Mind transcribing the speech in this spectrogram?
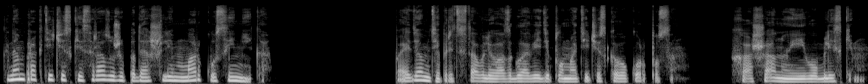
К нам практически сразу же подошли Маркус и Ника. Пойдемте, представлю вас главе дипломатического корпуса, Хашану и его близким»,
